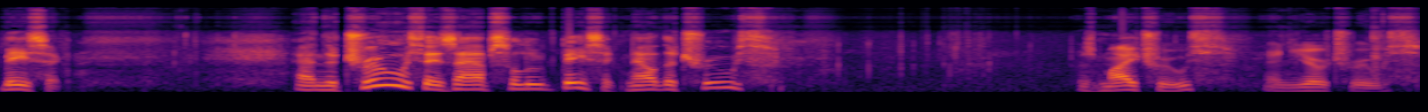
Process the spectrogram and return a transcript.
basic. And the truth is absolute basic. Now, the truth is my truth and your truth.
